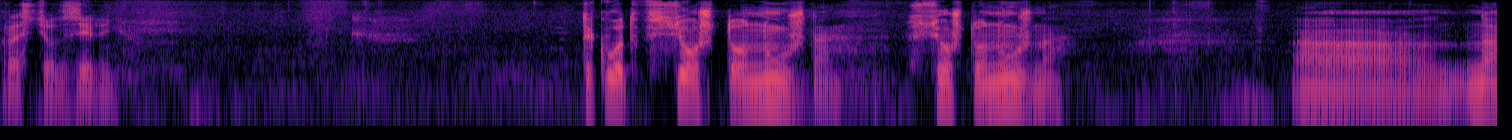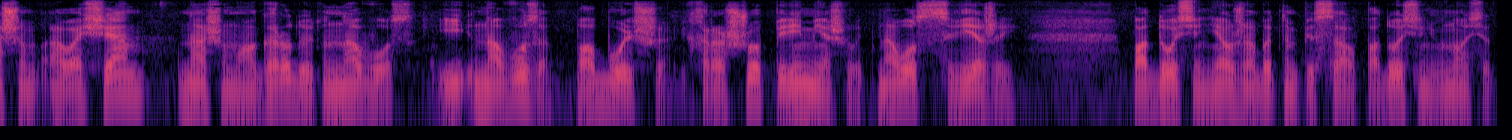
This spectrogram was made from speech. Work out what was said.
растет зелень. Так вот, все, что нужно – все, что нужно а, нашим овощам, нашему огороду, это навоз. И навоза побольше, хорошо перемешивать. Навоз свежий. Под осень, я уже об этом писал, под осень вносят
